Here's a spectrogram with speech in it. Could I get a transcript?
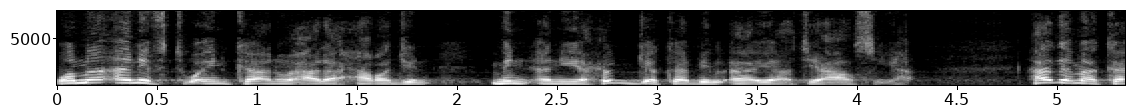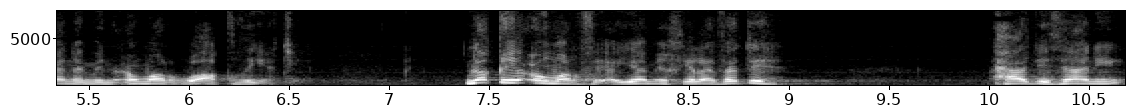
وما أنفت وإن كانوا على حرج من أن يحجك بالآيات عاصيها. هذا ما كان من عمر وأقضيته. لقي عمر في أيام خلافته حادثان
